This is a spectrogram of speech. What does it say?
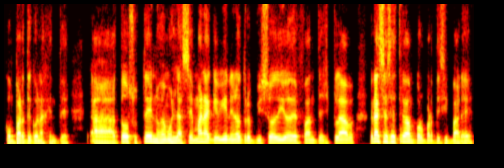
comparte con la gente. A todos ustedes nos vemos la semana que viene en otro episodio de Fantage Club. Gracias Esteban por participar. ¿eh?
